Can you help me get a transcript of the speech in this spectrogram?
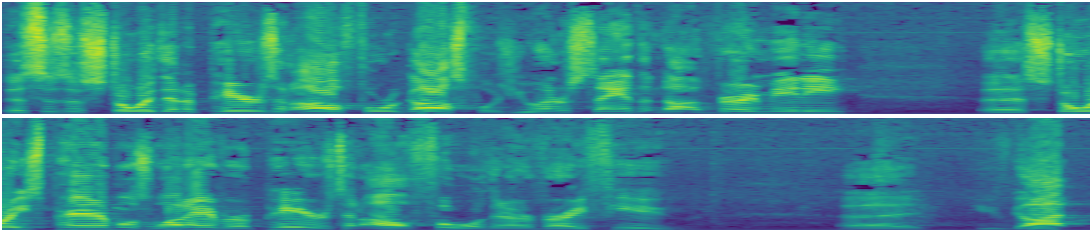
This is a story that appears in all four Gospels. You understand that not very many uh, stories, parables, whatever appears in all four. There are very few. Uh, you've got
